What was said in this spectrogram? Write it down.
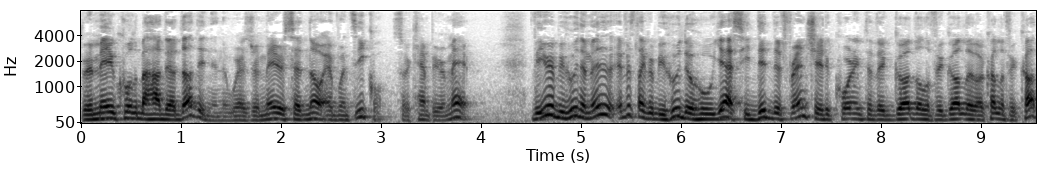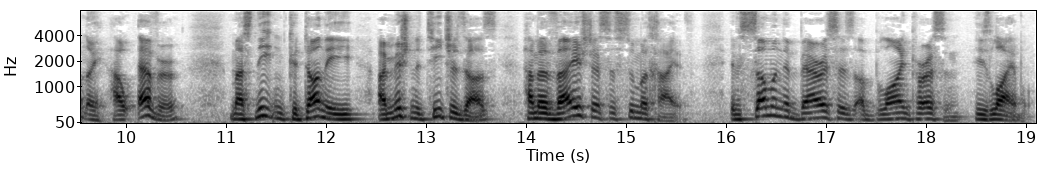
Remeir kula bahadei whereas Remeir said no, everyone's equal, so it can't be Remeir. If it's like Rabbi Huda, who yes, he did differentiate according to the Gadol of Gadol of. However, Masnit and Ketani, our Mishnah teaches us Hamavayish as a. If someone embarrasses a blind person, he's liable.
